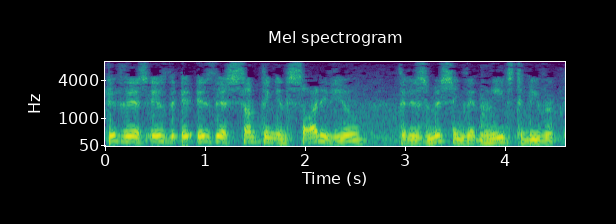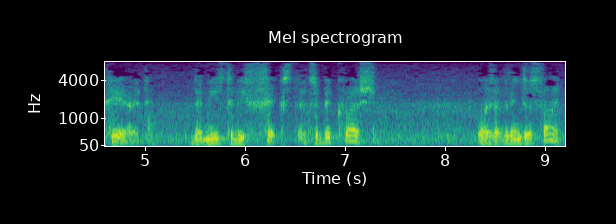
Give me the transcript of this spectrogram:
If there's, is, is there something inside of you that is missing that needs to be repaired, that needs to be fixed? That's a big question. Or is everything just fine?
